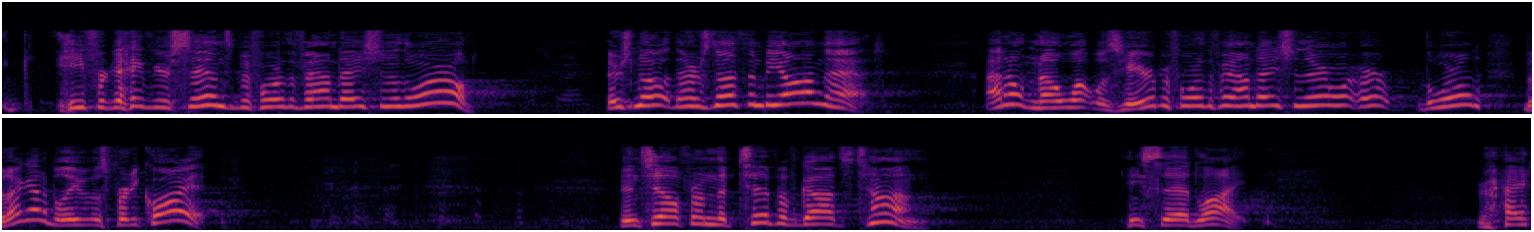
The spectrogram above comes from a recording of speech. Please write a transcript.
He forgave your sins before the foundation of the world. There's no, there's nothing beyond that. I don't know what was here before the foundation of the world, but I gotta believe it was pretty quiet. Until from the tip of God's tongue, He said light. Right?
